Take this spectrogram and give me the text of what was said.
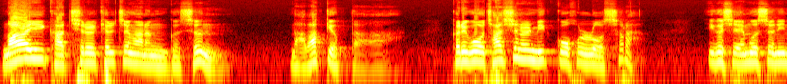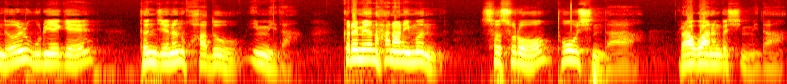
나의 가치를 결정하는 것은 나밖에 없다. 그리고 자신을 믿고 홀로 서라. 이것이 에머슨이 늘 우리에게 던지는 화두입니다. 그러면 하나님은 스스로 도우신다. 라고 하는 것입니다.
